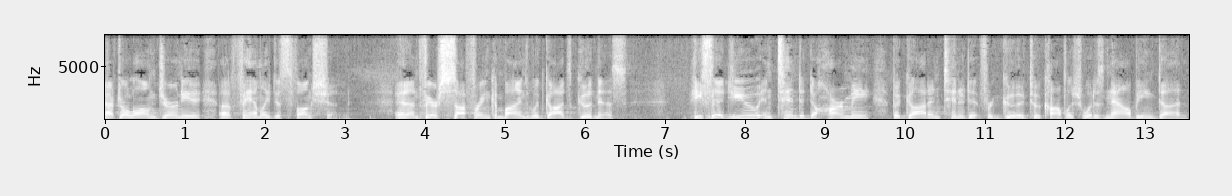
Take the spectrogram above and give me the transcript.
after a long journey of family dysfunction and unfair suffering combined with God's goodness, he said, You intended to harm me, but God intended it for good to accomplish what is now being done,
